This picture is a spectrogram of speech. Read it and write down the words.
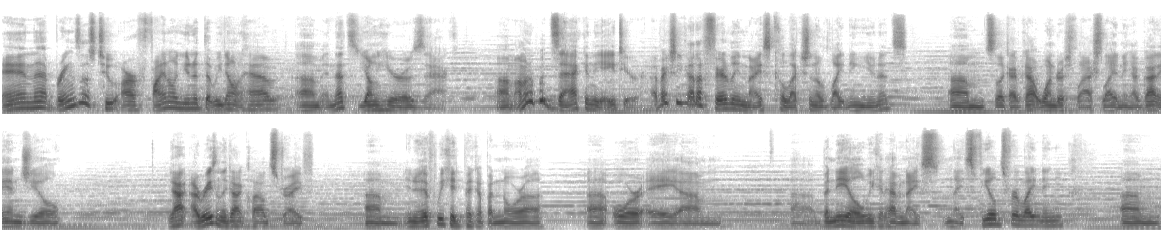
And that brings us to our final unit that we don't have, um, and that's Young Hero Zack. Um, I'm going to put Zack in the A tier. I've actually got a fairly nice collection of lightning units. Um, so, like, I've got Wondrous Flash Lightning, I've got Angeal. Yeah, I recently got Cloud Strife. Um, you know, if we could pick up a Nora uh, or a um, uh, Vanille, we could have nice, nice fields for lightning. Um,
